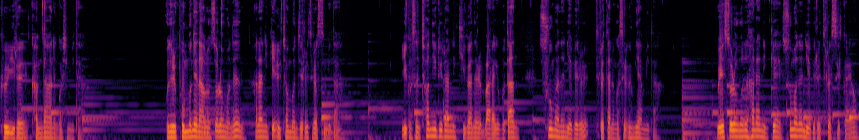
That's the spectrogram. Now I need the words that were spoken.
그 일을 감당하는 것입니다. 오늘 본문에 나오는 솔로몬은 하나님께 일천번지를 드렸습니다. 이것은 천일이라는 기간을 말하기보단 수많은 예배를 드렸다는 것을 의미합니다. 왜 솔로몬은 하나님께 수많은 예배를 드렸을까요?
